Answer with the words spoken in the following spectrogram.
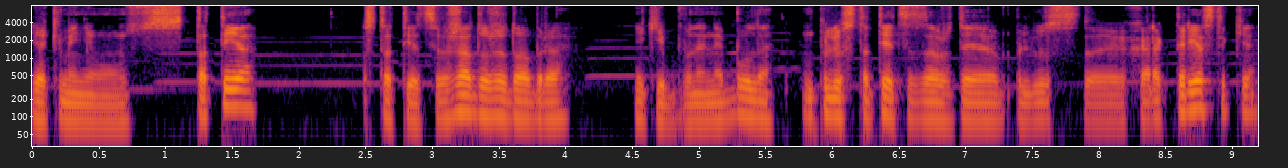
як мінімум, стати. Стати це вже дуже добре, які б вони не були. Плюс стати це завжди плюс е, характеристики,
